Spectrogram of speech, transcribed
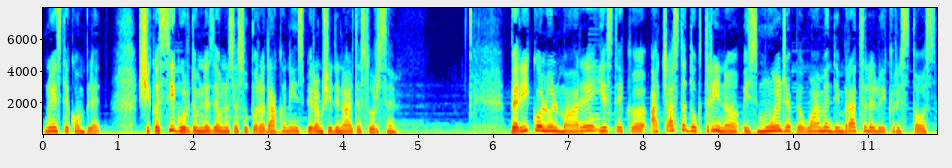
nu este complet și că sigur Dumnezeu nu se supără dacă ne inspirăm și din alte surse. Pericolul mare este că această doctrină îi smulge pe oameni din brațele lui Hristos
